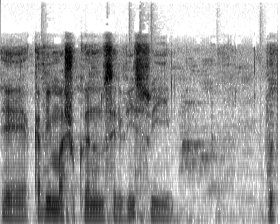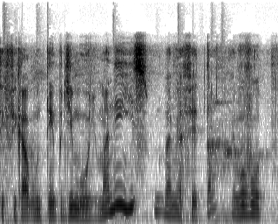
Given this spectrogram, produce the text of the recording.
é, acabei me machucando no serviço e vou ter que ficar algum tempo de molho. Mas nem isso vai me afetar. Eu vou voltar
